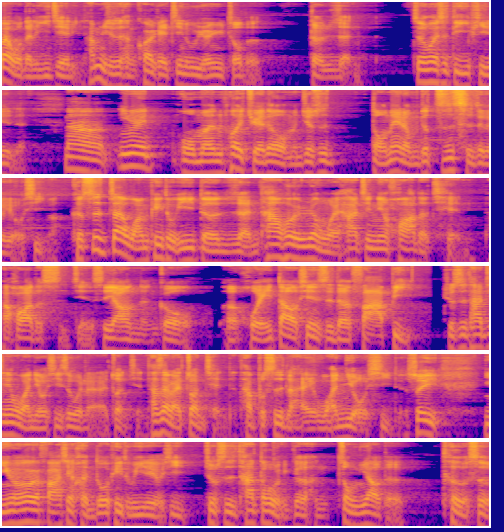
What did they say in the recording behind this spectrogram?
在我的理解里，他们其实很快可以进入元宇宙的的人，这会是第一批的人。那因为我们会觉得我们就是抖内了，我们就支持这个游戏嘛。可是，在玩 P to E 的人，他会认为他今天花的钱，他花的时间是要能够。呃，回到现实的法币，就是他今天玩游戏是为了来赚钱，他是来赚钱的，他不是来玩游戏的。所以你会发现很多 P to E 的游戏，就是它都有一个很重要的特色，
